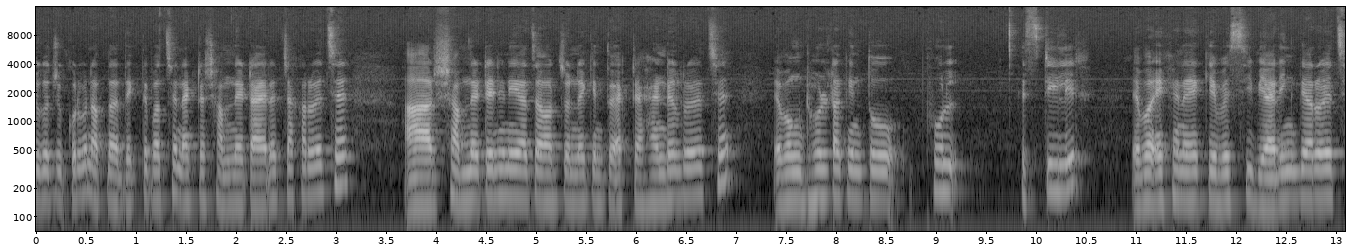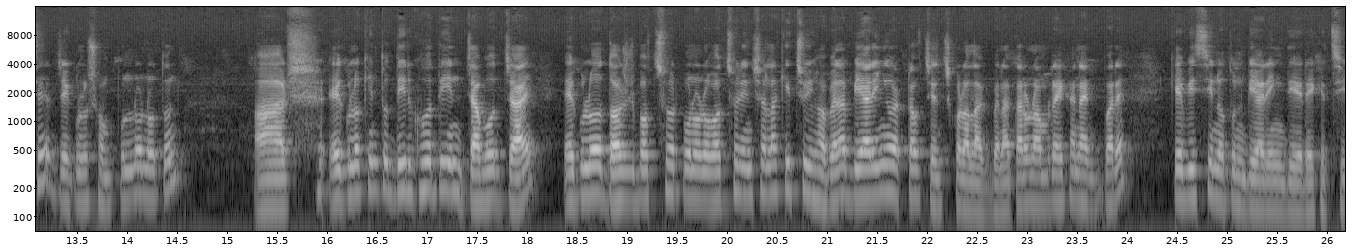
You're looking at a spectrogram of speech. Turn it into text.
যোগাযোগ করবেন। আপনারা দেখতে পাচ্ছেন একটা সামনে টায়ারের চাকা রয়েছে আর সামনে টেনে নিয়ে যাওয়ার জন্য কিন্তু একটা হ্যান্ডেল রয়েছে এবং ঢোলটা কিন্তু ফুল স্টিলের এবং এখানে কেবিসি বিয়ারিং দেওয়া রয়েছে, যেগুলো সম্পূর্ণ নতুন। আর এগুলো কিন্তু দীর্ঘদিন যাবত যায়। এগুলো দশ বছর, পনেরো বছর, ইনশাল্লাহ কিছুই হবে না। বিয়ারিংও একটাও চেঞ্জ করা লাগবে না, কারণ আমরা এখানে একবারে কেবিসি নতুন বিয়ারিং দিয়ে রেখেছি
